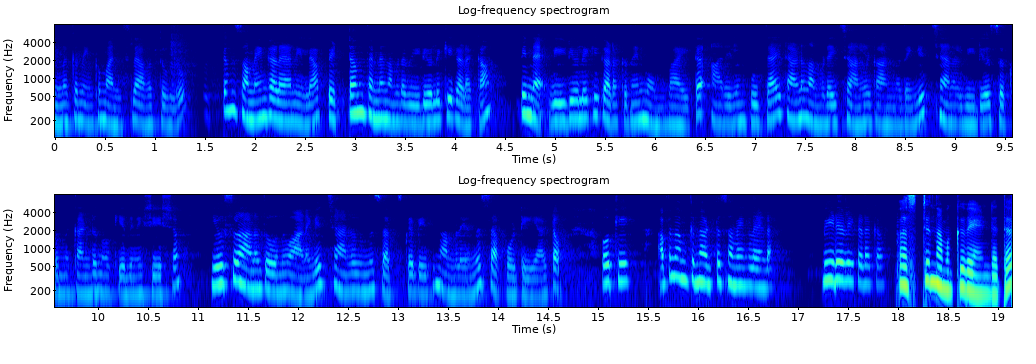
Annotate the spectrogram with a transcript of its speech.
എന്നൊക്കെ നിങ്ങൾക്ക് മനസ്സിലാവത്തുള്ളൂ. ഒട്ടും സമയം കളയാനില്ല. പെട്ടെന്ന് തന്നെ നമ്മുടെ വീഡിയോയിലേക്ക് കിടക്കാം. പിന്നെ വീഡിയോയിലേക്ക് കിടക്കുന്നതിന് മുമ്പായിട്ട് ആരെങ്കിലും പുതുതായിട്ടാണ് നമ്മുടെ ഈ ചാനൽ കാണുന്നതെങ്കിൽ ചാനൽ വീഡിയോസൊക്കെ ഒന്ന് കണ്ടു നോക്കിയതിന് ശേഷം യൂസ്ഫുൾ ആണ് തോന്നുവാണെങ്കിൽ ചാനൽ ഒന്ന് സബ്സ്ക്രൈബ് ചെയ്ത് നമ്മളെ ഒന്ന് സപ്പോർട്ട് ചെയ്യാം കേട്ടോ. ഓക്കെ. അപ്പോൾ നമുക്ക് നട്ട സമയം കളയണ്ട. വീഡിയോയിലേക്ക് കിടക്കാം. ഫസ്റ്റ് നമുക്ക് വേണ്ടത്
